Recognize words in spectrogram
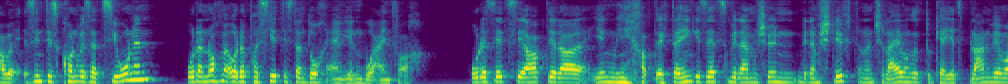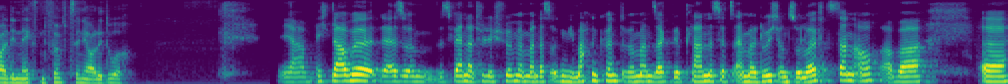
Aber sind das Konversationen oder nochmal, oder passiert es dann doch irgendwo einfach? Oder setzt ihr, habt ihr da irgendwie, habt ihr euch da hingesetzt mit einem schönen, mit einem Stift und einem Schreiber und gesagt, okay, jetzt planen wir mal die nächsten 15 Jahre durch? Ja, ich glaube, also es wäre natürlich schön, wenn man das irgendwie machen könnte, wenn man sagt, wir planen es jetzt einmal durch und so läuft es dann auch, aber äh,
